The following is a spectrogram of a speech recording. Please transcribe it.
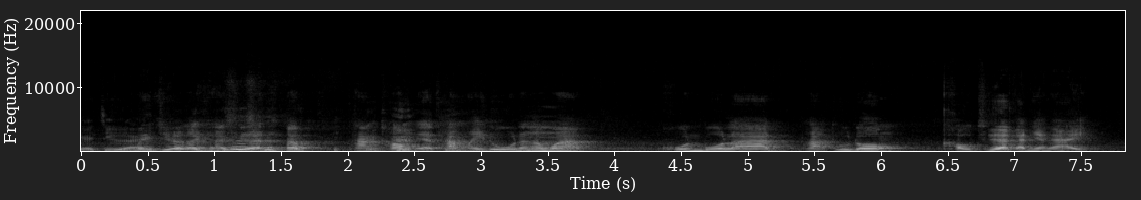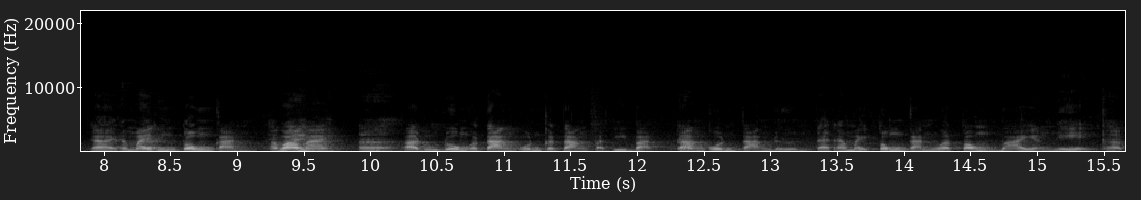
อย่าเชื่อ ไม่เชื่อก็อย่าเชื่อนะครับ ทางช่องเนี่ยทำให้ดูนะครับอืมว่า คนโบราณพระธุดงค์เขาเชื่อกันยังไง ใช่ทำไมถึงตรงกันทำไมว่าไหมเออ พระธุดงค์ก็ต่างคนก็ต่างปฏิบัติ ครับ ต่างคนต่างเดิน แต่ทำไมตรงกันว่าต้องมาอย่างนี้ครับ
